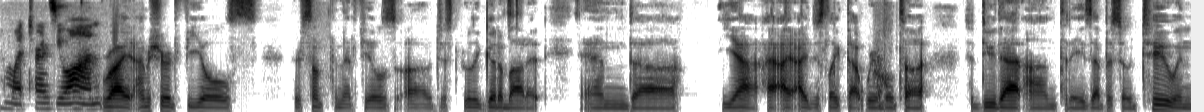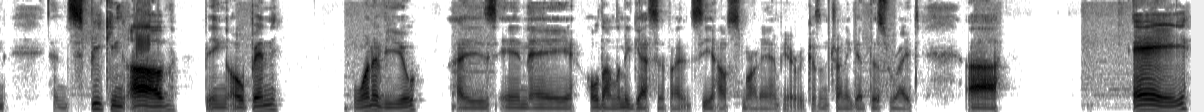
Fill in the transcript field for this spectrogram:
and what turns you on. Right. I'm sure it feels there's something that feels uh, just really good about it, and uh, yeah, I, I- I just like that we're able to to do that on today's episode too. And and speaking of being open, one of you is in a hold on. Let me guess if I see how smart I am here because I'm trying to get this right. Uh, a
